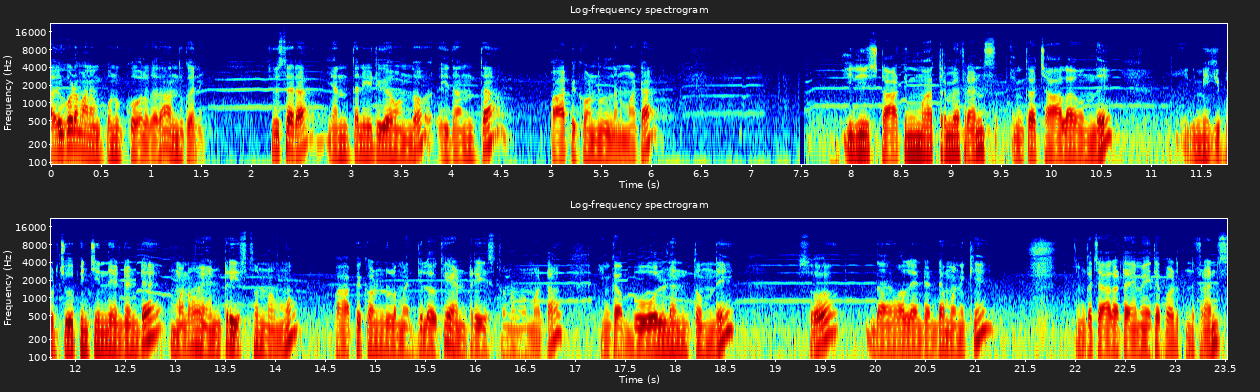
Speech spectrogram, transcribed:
అవి కూడా మనం కొనుక్కోవాలి కదా అందుకని. చూసారా ఎంత నీట్గా ఉందో? ఇదంతా పాపికొండలదనమాట ఇది స్టార్టింగ్ మాత్రమే ఫ్రెండ్స్. ఇంకా చాలా ఉంది. ఇది మీకు ఇప్పుడు చూపించింది ఏంటంటే మనం ఎంట్రీ ఇస్తున్నాము. పాపికొండల మధ్యలోకి ఎంట్రీ ఇస్తున్నాం అనమాట ఇంకా బోల్డ్ అంత ఉంది? సో దానివల్ల ఏంటంటే మనకి ఇంకా చాలా టైం అయితే పడుతుంది ఫ్రెండ్స్.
